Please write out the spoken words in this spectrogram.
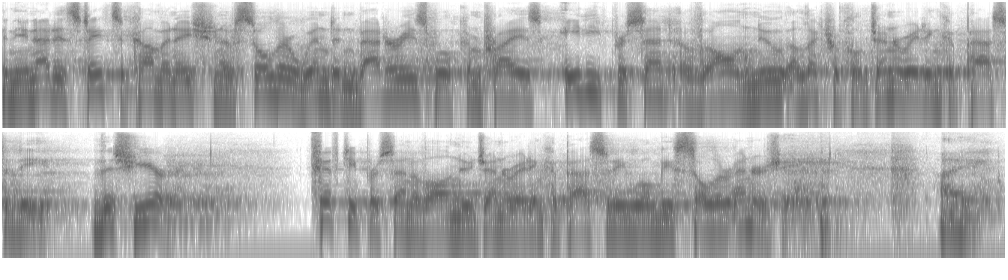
in the United States, a combination of solar, wind, and batteries will comprise 80% of all new electrical generating capacity this year. 50% of all new generating capacity will be solar energy. I,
